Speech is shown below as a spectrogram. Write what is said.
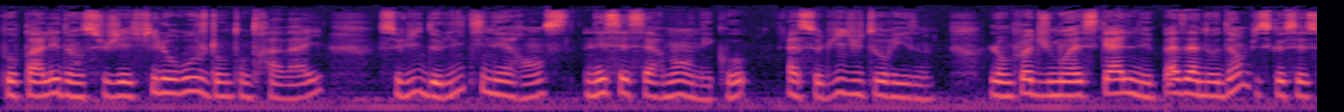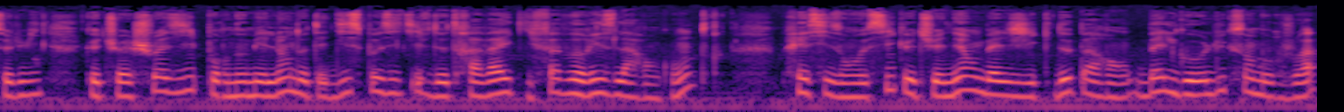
pour parler d'un sujet fil rouge dans ton travail, celui de l'itinérance, nécessairement en écho à celui du tourisme. L'emploi du mot escale n'est pas anodin puisque c'est celui que tu as choisi pour nommer l'un de tes dispositifs de travail qui favorise la rencontre. Précisons aussi que tu es né en Belgique de parents belgo-luxembourgeois,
